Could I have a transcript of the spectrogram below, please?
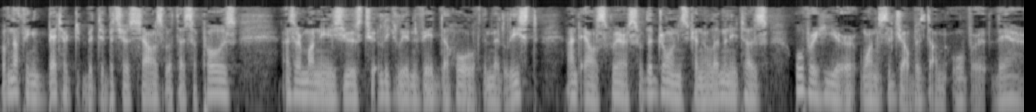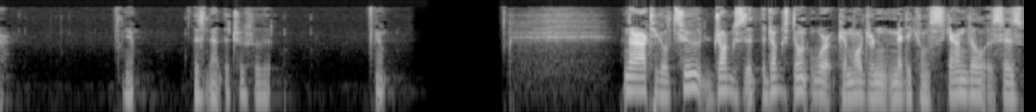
We've nothing better to, to bit ourselves with, I suppose, as our money is used to illegally invade the whole of the Middle East and elsewhere, so the drones can eliminate us over here once the job is done over there. Yep. Isn't that the truth of it? Yep. Another article two, drugs, the drugs don't work, a modern medical scandal. It says,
